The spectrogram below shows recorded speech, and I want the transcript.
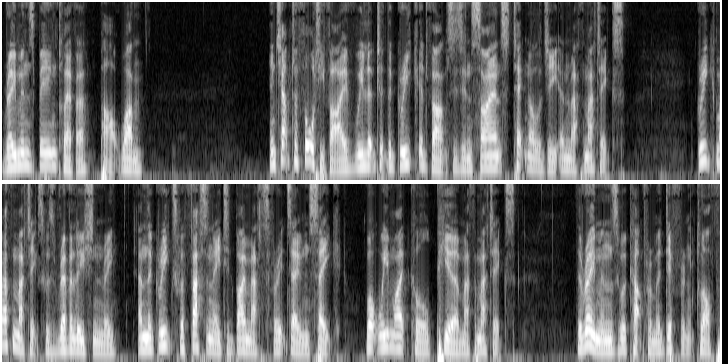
Romans Being Clever, Part 1. In chapter 45, we looked at the Greek advances in science, technology, and mathematics. Greek mathematics was revolutionary, and the Greeks were fascinated by maths for its own sake, what we might call pure mathematics. The Romans were cut from a different cloth.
